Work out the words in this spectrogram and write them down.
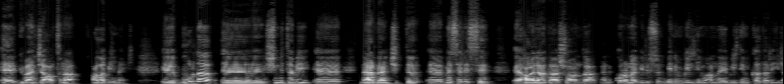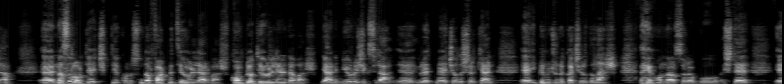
e, güvence altına alabilmek. E, burada e, şimdi tabii e, nereden çıktı e, meselesi e, hala daha şu anda yani koronavirüsün benim bildiğim anlayabildiğim kadarıyla e, nasıl ortaya çıktığı konusunda farklı teoriler var. Komplo teorileri de var. Yani biyolojik silah e, üretmeye çalışırken e, ipin ucunu kaçırdılar. Ondan sonra bu işte e,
